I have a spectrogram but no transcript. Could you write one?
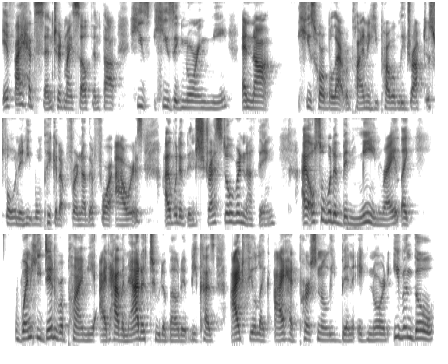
if I had centered myself and thought he's he's ignoring me and not he's horrible at replying and he probably dropped his phone and he won't pick it up for another four hours. I would have been stressed over nothing. I also would have been mean, right? Like when he did reply me, I'd have an attitude about it because I'd feel like I had personally been ignored, even though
